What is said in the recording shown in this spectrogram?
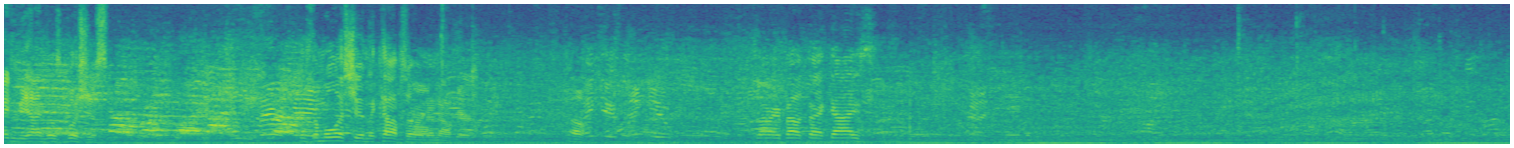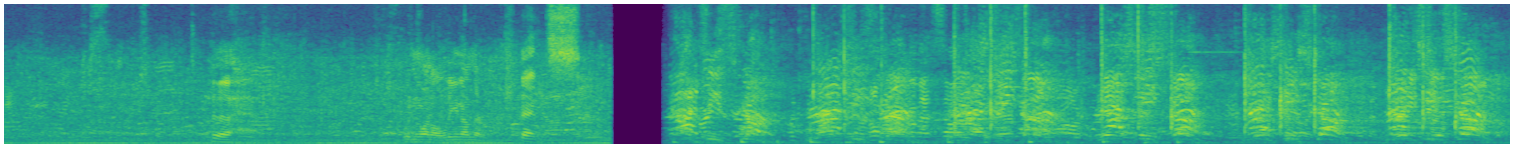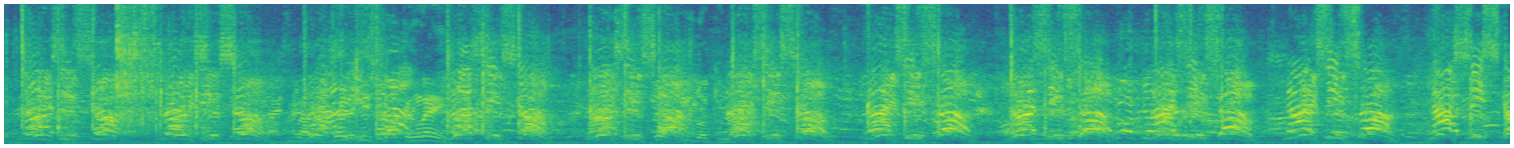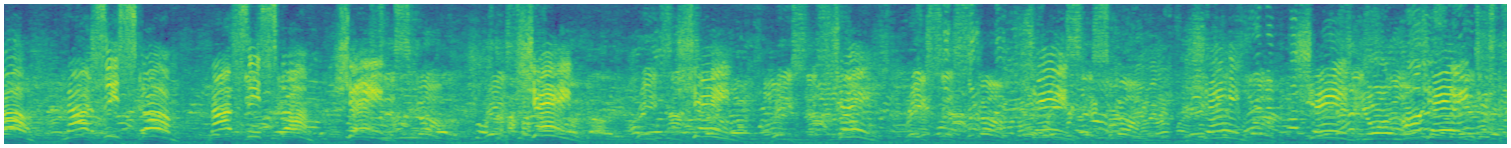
Hiding behind those bushes. Because the militia and the cops aren't enough. Oh. Sorry about that, guys. Ugh. Wouldn't want to lean on their fence. scum! Racist scum! You better break his fucking leg. Racist scum! Racist scum! looking Racist scum! Nazi scum! Nazi scum! Nazi scum! Nazi scum! Nazi scum! Nazi scum! Nazi scum! Shame! Shame! Shame! Shame! Racist scum! Shame! Shame! Shame! Shame!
